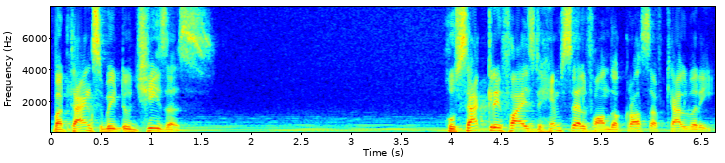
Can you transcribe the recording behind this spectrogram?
But thanks be to Jesus, who sacrificed himself on the cross of Calvary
